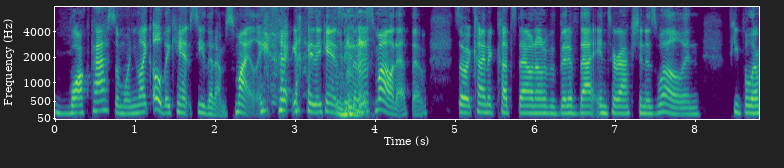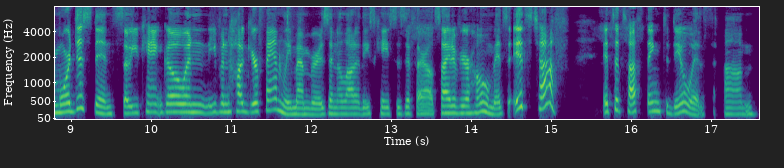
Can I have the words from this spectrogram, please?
walk past someone, you're like, oh, they can't see that I'm smiling. they can't see that I mm-hmm. smiled at them. So it kind of cuts down out of a bit of that interaction as well. And people are more distant. So you can't go and even hug your family members in a lot of these cases if they're outside of your home. It's it's tough. It's a tough thing to deal with. Um,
